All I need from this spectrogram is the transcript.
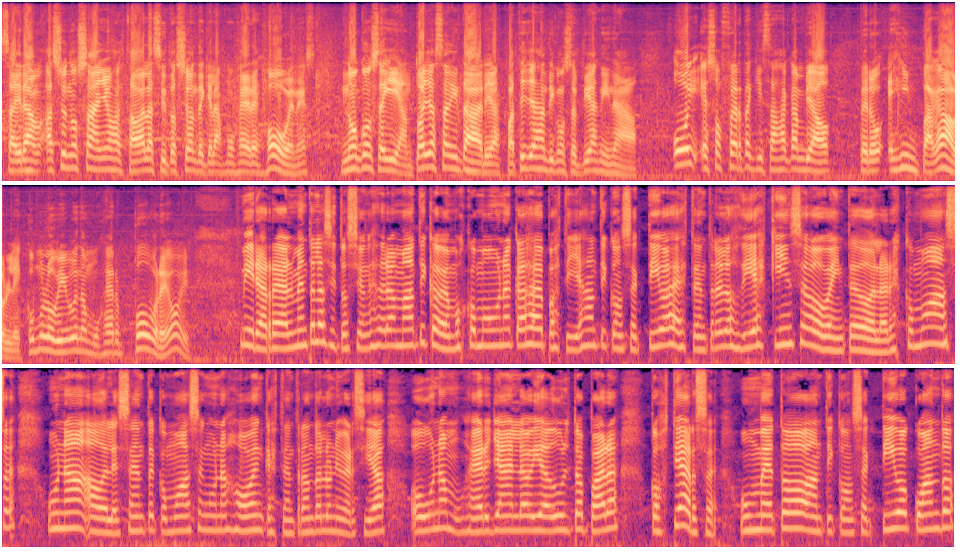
Zairam, hace unos años estaba la situación de que las mujeres jóvenes no conseguían toallas sanitarias, pastillas anticonceptivas ni nada. Hoy esa oferta quizás ha cambiado, pero es impagable. ¿Cómo lo vive una mujer pobre hoy? Mira, realmente la situación es dramática. Vemos como una caja de pastillas anticonceptivas está entre los 10, 15 o 20 dólares. ¿Cómo hace una adolescente, cómo hacen una joven que está entrando a la universidad o una mujer ya en la vida adulta para costearse un método anticonceptivo cuando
